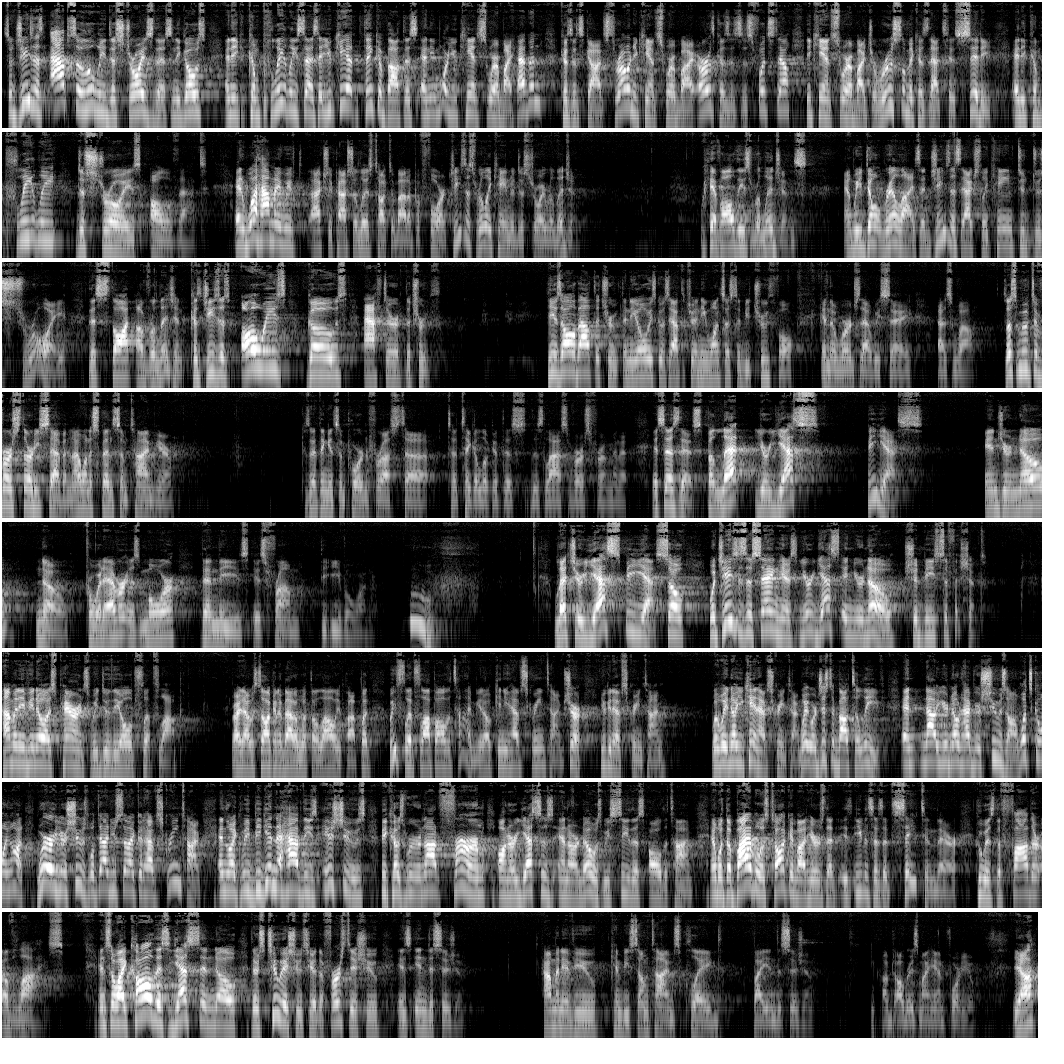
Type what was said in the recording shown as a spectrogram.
So Jesus absolutely destroys this, and he goes and he completely says, Hey, you can't think about this anymore. You can't swear by heaven because it's God's throne. You can't swear by earth because it's his footstool. You can't swear by Jerusalem because that's his city. And he completely destroys all of that. And what, how many we've actually, Pastor Liz talked about it before. Jesus really came to destroy religion. We have all these religions, and we don't realize that Jesus actually came to destroy this thought of religion because Jesus always goes after the truth. He is all about the truth, and he always goes after truth, and he wants us to be truthful in the words that we say as well. So let's move to verse 37, and I want to spend some time here because I think it's important for us to, to take a look at this, this last verse for a minute. It says this But let your yes be yes, and your no, no, for whatever is more than these is from the evil one. Ooh. Let your yes be yes. So, what Jesus is saying here is your yes and your no should be sufficient. How many of you know as parents we do the old flip flop? Right? I was talking about it with the lollipop, but we flip flop all the time. You know, can you have screen time? Sure, you can have screen time. Wait, wait, no, you can't have screen time. Wait, we're just about to leave. And now you don't have your shoes on. What's going on? Where are your shoes? Well, Dad, you said I could have screen time. And like we begin to have these issues because we're not firm on our yeses and our nos. We see this all the time. And what the Bible is talking about here is that it even says that Satan there, who is the father of lies. And so I call this yes and no. There's two issues here. The first issue is indecision. How many of you can be sometimes plagued by indecision? I'll raise my hand for you. Yeah?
